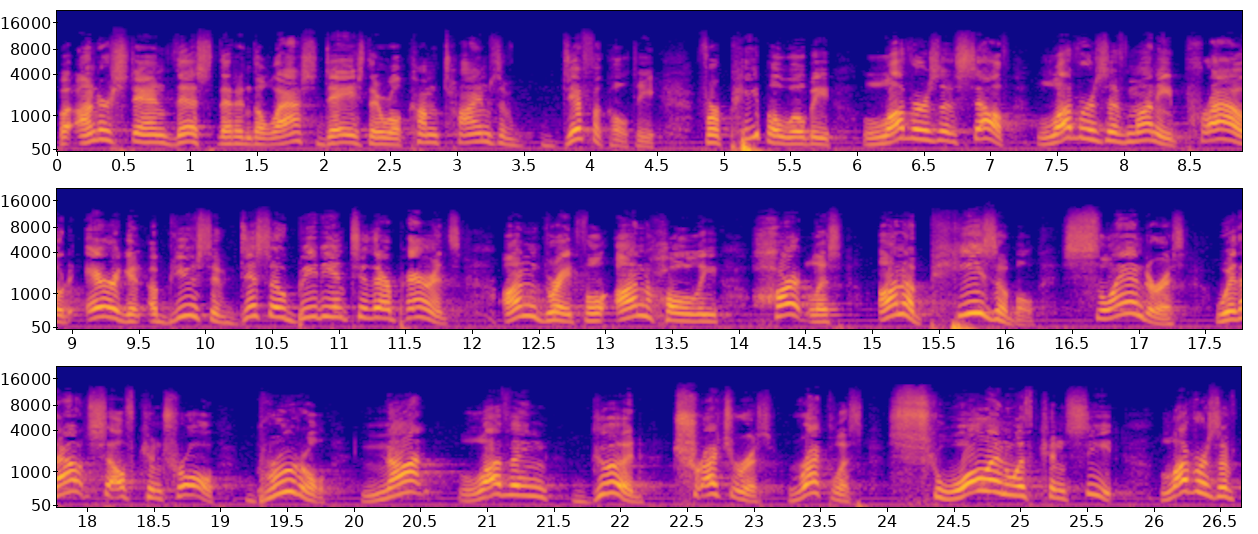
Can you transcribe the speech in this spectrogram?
But understand this that in the last days there will come times of difficulty, for people will be lovers of self, lovers of money, proud, arrogant, abusive, disobedient to their parents, ungrateful, unholy, heartless, unappeasable, slanderous, without self control, brutal, not loving good, treacherous, reckless, swollen with conceit lovers of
